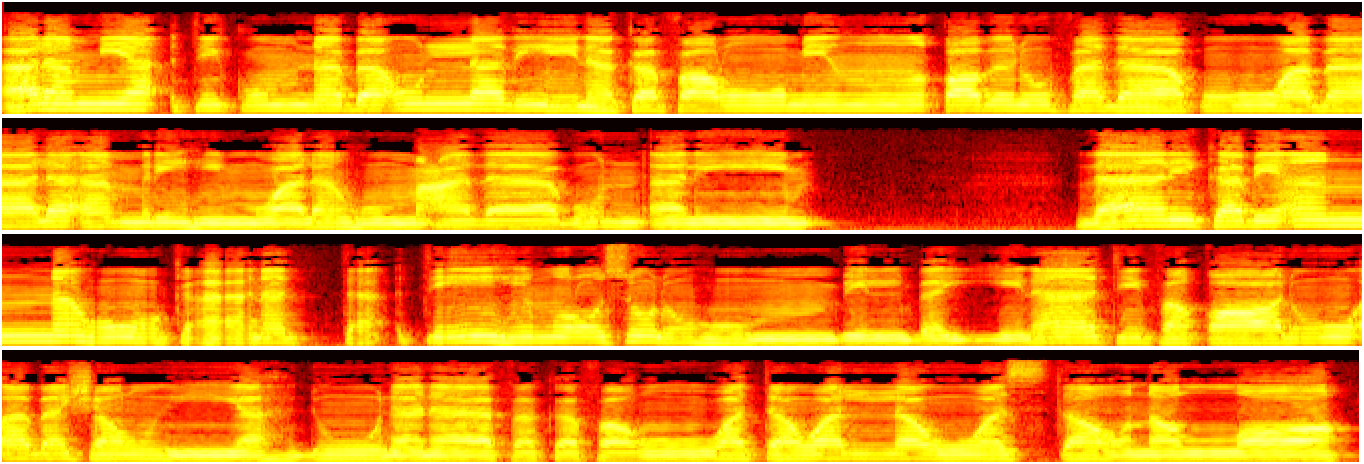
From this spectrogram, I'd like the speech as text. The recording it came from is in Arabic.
أَلَمْ يَأْتِكُمْ نَبَأُ الَّذِينَ كَفَرُوا مِن قَبْلُ فَذَاقُوا وَبَالَ أَمْرِهِمْ وَلَهُمْ عَذَابٌ أَلِيمٌ ذَلِكَ بِأَنَّهُ كَانَت تَّأْتِيهِمْ رُسُلُهُم بِالْبَيِّنَاتِ فَقَالُوا أَبَشَرٌ يَهْدُونَنَا فَكَفَرُوا وَتَوَلَّوا وَّاسْتَغْنَى اللَّهُ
